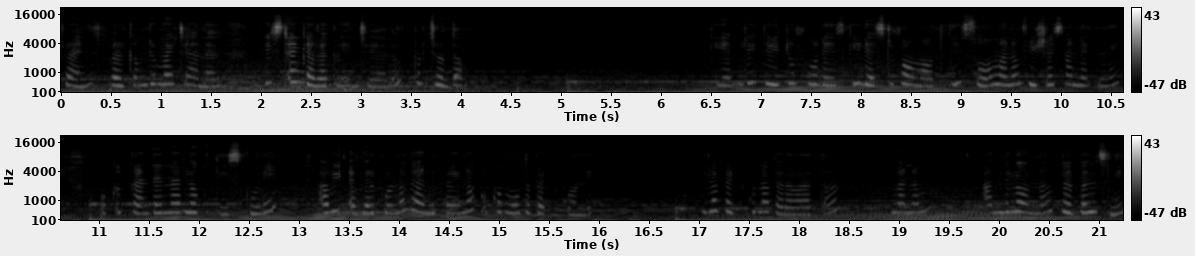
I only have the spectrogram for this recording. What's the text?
Friends welcome to my channel fish tank ఎలా క్లీన్ చేయాలో ఇప్పుడు చూద్దాం. ఎవ్రీ త్రీ టు ఫోర్ డేస్కి డస్ట్ ఫామ్ అవుతుంది. సో మనం ఫిషెస్ అన్నిటిని ఒక కంటైనర్లోకి తీసుకుని అవి ఎగరకుండా దానిపైన ఒక మూత పెట్టుకోండి. ఇలా పెట్టుకున్న తర్వాత మనం అందులో ఉన్న పెబల్స్ని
